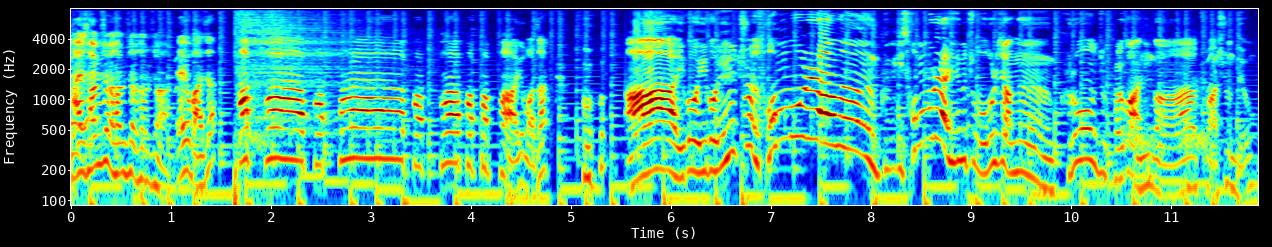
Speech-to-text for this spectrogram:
아니 잠시만 잠시만 잠시만 야 이거 맞아? 파파 파파 파파 파파파 이거 맞아? 아 이거 이거 일주일 선물이라는 그, 이 선물이라는 이름이 좀 어울리지 않는 그런 좀 별거 아닌가 좀 아쉬운데요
